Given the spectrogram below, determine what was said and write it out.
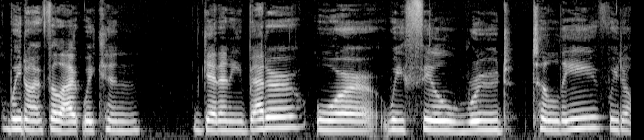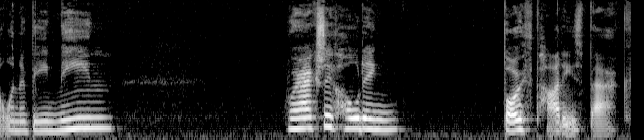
we don't feel like we can get any better, or we feel rude to leave, we don't want to be mean. We're actually holding both parties back.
